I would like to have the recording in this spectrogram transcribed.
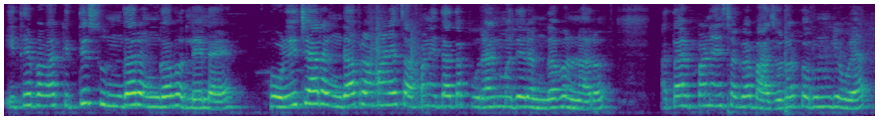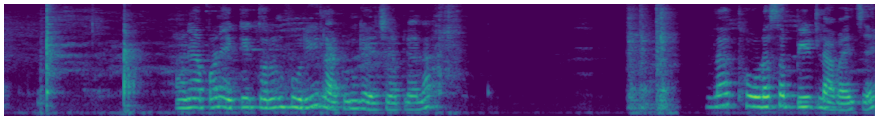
इथे बघा किती सुंदर रंग भरलेला आहे. होळीच्या रंगाप्रमाणेच आपण इथे आता पुऱ्यांमध्ये रंग भरणार आहोत. आता आपण हे सगळं बाजूला करून घेऊयात. आणि आपण एक एक करून पुरी लाटून घ्यायची आपल्याला. ला थोडंसं पीठ लावायचं आहे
